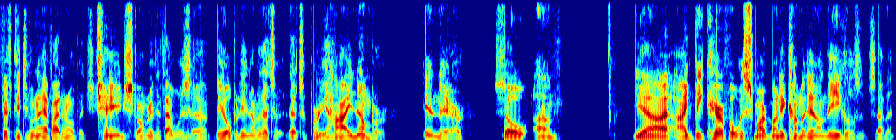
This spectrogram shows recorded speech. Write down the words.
52 and a half. I don't know if it's changed, Stormy, but that was uh, the opening number. That's a, that's a pretty high number in there. So, um, yeah, I, I'd be careful with smart money coming in on the Eagles at seven.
